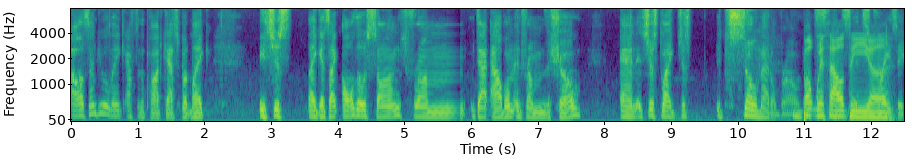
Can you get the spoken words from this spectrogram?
I'll send you a link after the podcast, but like, it's just like it's like all those songs from that album and from the show, and it's just like just it's so metal, bro. But It's- without it's- the, it's uh, crazy. yeah,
